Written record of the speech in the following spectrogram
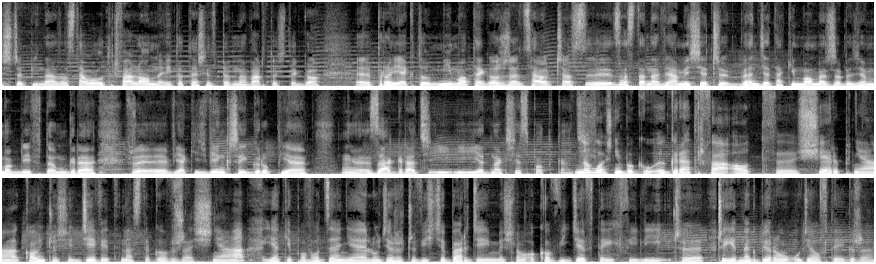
Szczepina zostało utrwalone i to też jest pewna wartość tego projektu, mimo tego, że cały czas zastanawiamy się, czy będzie taki moment, moment, że będziemy mogli w tę grę w, w jakiejś większej grupie e, zagrać i, i, jednak się spotkać. No właśnie, bo gra trwa od e, sierpnia, kończy się 19 września. Jakie powodzenie? Ludzie rzeczywiście bardziej myślą o covid w tej chwili, czy, czy jednak biorą udział w tej grze?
